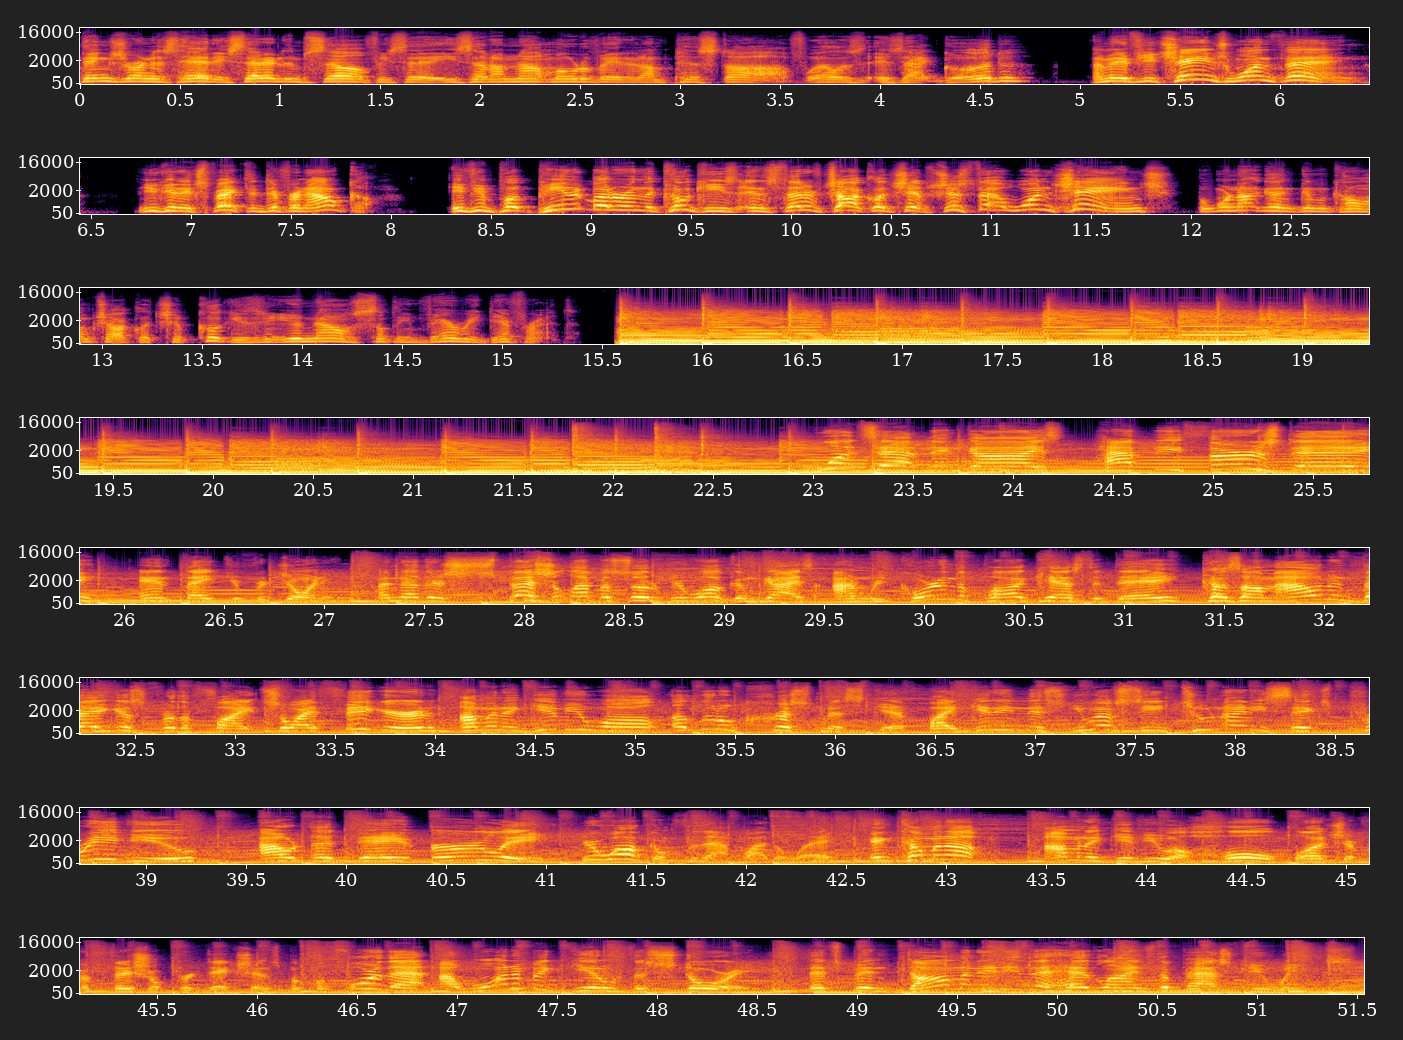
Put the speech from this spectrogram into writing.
Things are in his head. He said it himself. He said, he said, I'm not motivated. I'm pissed off. Well, is, is that good? I mean, if you change one thing, you can expect a different outcome. If you put peanut butter in the cookies instead of chocolate chips, just that one change, but we're not going to call them chocolate chip cookies. You're now something very different. What's happening, guys? Happy Thursday, and thank you for joining another special episode of You're Welcome, guys. I'm recording the podcast today because I'm out in Vegas for the fight, so I figured I'm going to give you all a little Christmas gift by getting this UFC 296 preview out a day early. You're welcome for that, by the way. And coming up, I'm going to give you a whole bunch of official predictions. But before that, I want to begin with a story that's been dominating the headlines the past few weeks.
